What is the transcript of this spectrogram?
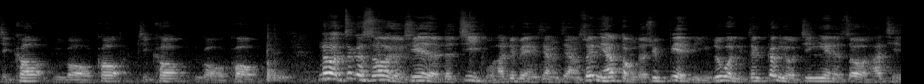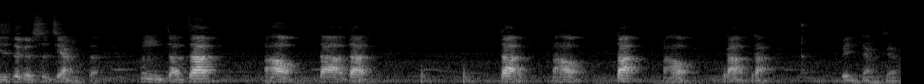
一块五块，一块五块。那么这个时候，有些人的记谱它就变成像这样，所以你要懂得去辨明。如果你这更有经验的时候，它其实这个是这样子的。嗯哒哒，然后哒哒哒，然后哒，然后哒哒，变成这样。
